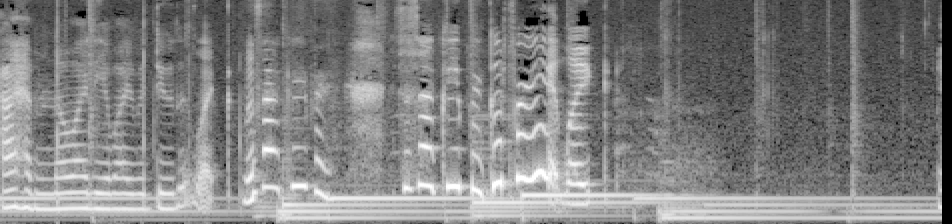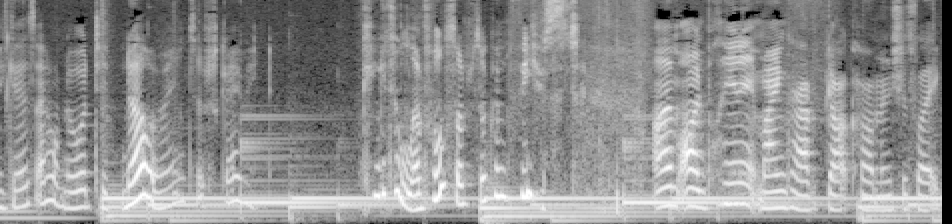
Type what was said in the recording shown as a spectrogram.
I have no idea why I would do this. Like, the sad creeper. It's a sad creeper. Good for it. Like I guess I don't know what to No, I ain't subscribing. Can you get to levels? I'm so confused. I'm on planetminecraft.com and it's just like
